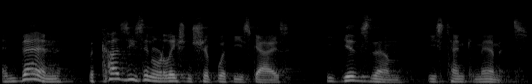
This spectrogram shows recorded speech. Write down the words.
And then, because he's in a relationship with these guys, he gives them these Ten Commandments.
